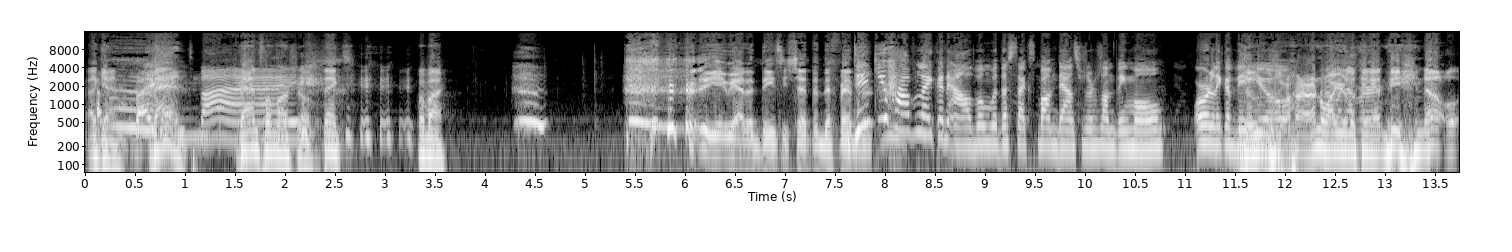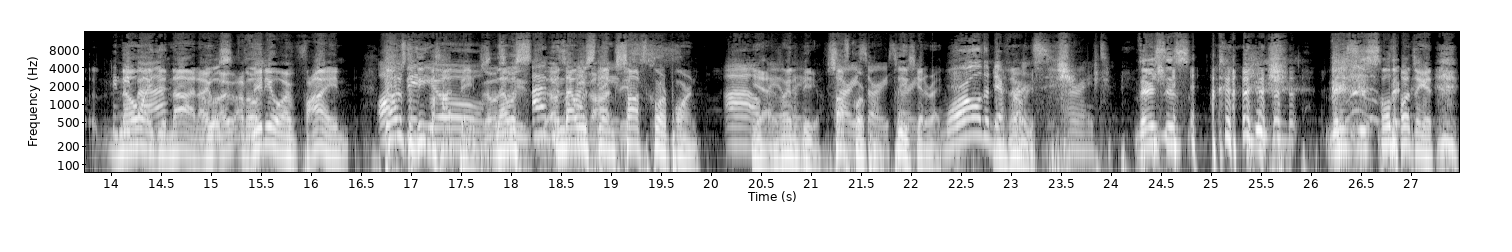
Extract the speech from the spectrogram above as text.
again. Bye, Banned. Bye. Banned from our show. Thanks. Bye bye. we had a Daisy Siete defender. Didn't you have like an album with the sex bomb dancers or something, Mo? Or like a video? I don't know why or you're looking at me. No, no, ba? I did not. I, Those- I, a those- video, I'm fine. That was the Viva video. Hot Babes. That That was was, that was and that was Viva thing softcore porn. Ah, yeah, okay, it's not the okay. video. Sorry, Softcore sorry, porn. Please sorry. get it right. World of Yeah, no difference. All right. There's this. there's this. Hold on one second.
